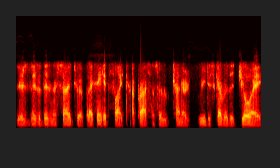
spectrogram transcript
there's there's a business side to it but i think it's like a process of trying to rediscover the joy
